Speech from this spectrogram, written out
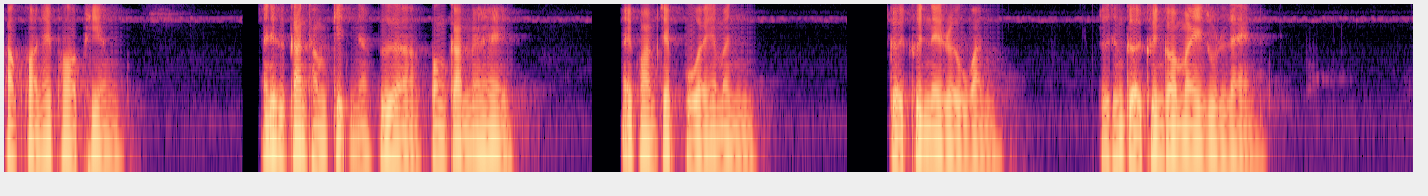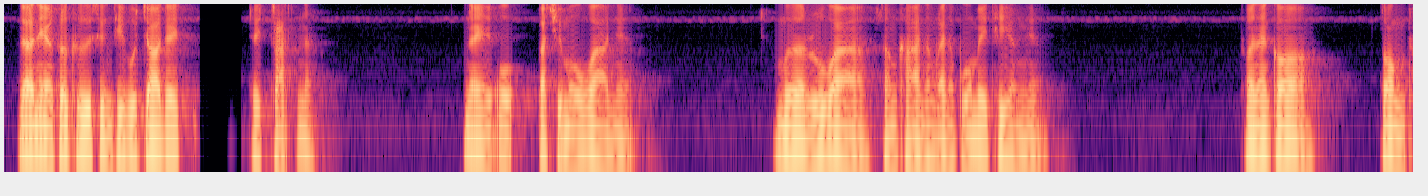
พักผ่อนให้พอเพียง อันนี้คือการทำกิจนะเพื่อป้องกันไม่ให้ ให้ความเจ็บป่วยเนี่ยมันเกิดขึ้นในเร็ววัน หรือถึงเกิดขึ้นก็ไม่รุนแรง แล้วเนี่ยก็คือสิ่งที่พระเจ้าได้ได้ตรัสนะในโอปัชิมโอวาเนี่ย เมื่อรู้ว่าสังขารทั้งหลายทั้งปวงไม่เที่ยงเนี่ย เพราะนั้นก็ต้องท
